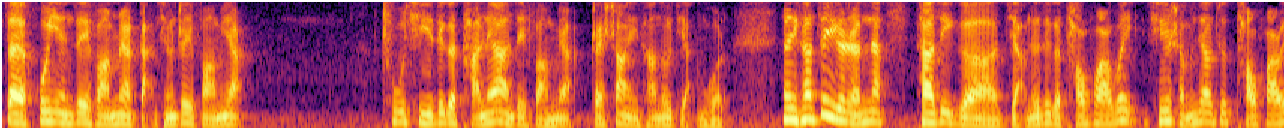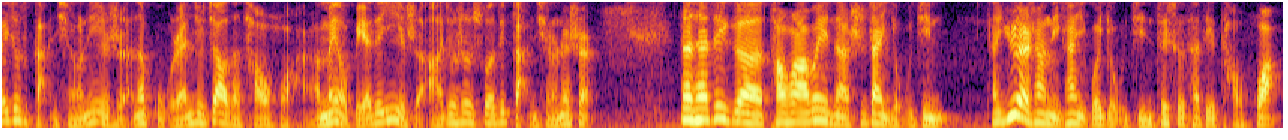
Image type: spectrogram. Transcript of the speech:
在婚姻这方面、感情这方面、初期这个谈恋爱这方面，在上一堂都讲过了。那你看这个人呢，他这个讲的这个桃花位，其实什么叫就桃花位，就是感情的意思。那古人就叫他桃花啊，没有别的意思啊，就是说这感情的事儿。那他这个桃花位呢是在酉金，他月上你看有个酉金，这是他的桃花。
